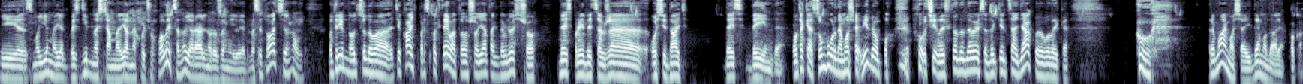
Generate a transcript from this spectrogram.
І з моїми якби здібностями я не хочу хвалитися, ну я реально розумію якби ситуацію. Ну, потрібно отсюди тікати, перспектива, то що я так дивлюсь, що десь прийдеться вже осідати десь де-інде. Отаке сумбурне, може, відео вийшло. Хто додивився до кінця, дякую велике. Фух. Тримаємося і йдемо далі. Пока.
